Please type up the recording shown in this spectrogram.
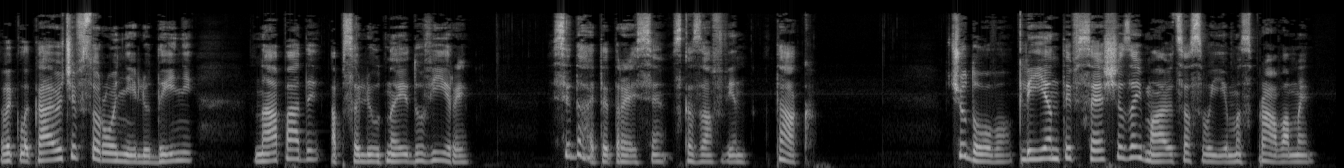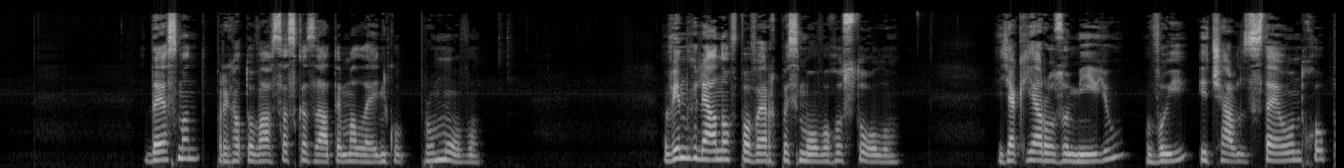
викликаючи в сторонній людині напади абсолютної довіри. Сідайте, Тресі, сказав він. Так. Чудово, клієнти все ще займаються своїми справами. Десмонд приготувався сказати маленьку промову. Він глянув поверх письмового столу. Як я розумію, ви і Чарльз Стеонхоп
